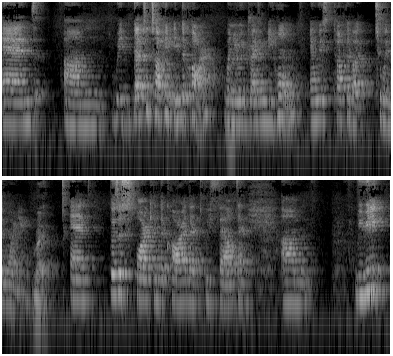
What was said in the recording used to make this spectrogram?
and um, we got to talking in the car when Right. you were driving me home, and we talked about two in the morning Right. and there was a spark in the car that we felt and um, we really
